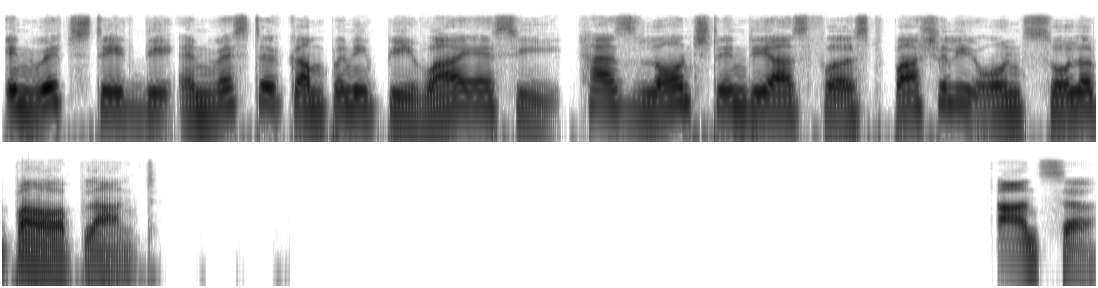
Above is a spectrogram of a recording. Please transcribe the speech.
In which state the investor company PYSE has launched India's first partially owned solar power plant? Answer.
